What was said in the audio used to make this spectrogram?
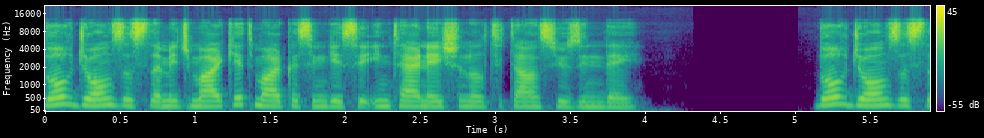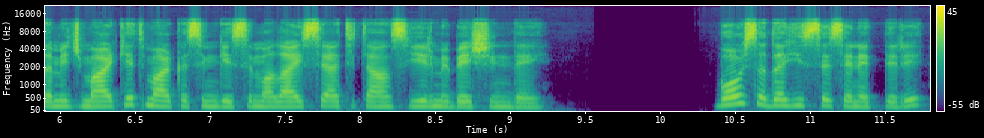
Dow Jones Islamic Market marka simgesi International Titans 100 Index. Dow Jones Islamic Market marka simgesi Malaysia Titans 25 Index. Borsada hisse senetleri,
